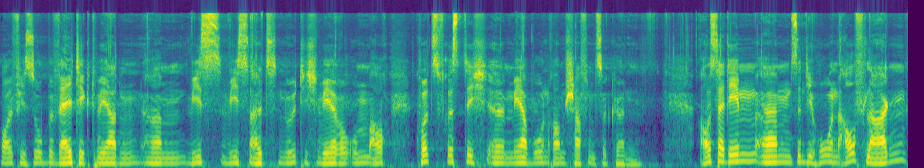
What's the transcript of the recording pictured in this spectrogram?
häufig so bewältigt werden, ähm, wie es als nötig wäre, um auch kurzfristig äh, mehr Wohnraum schaffen zu können. Außerdem ähm, sind die hohen Auflagen,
